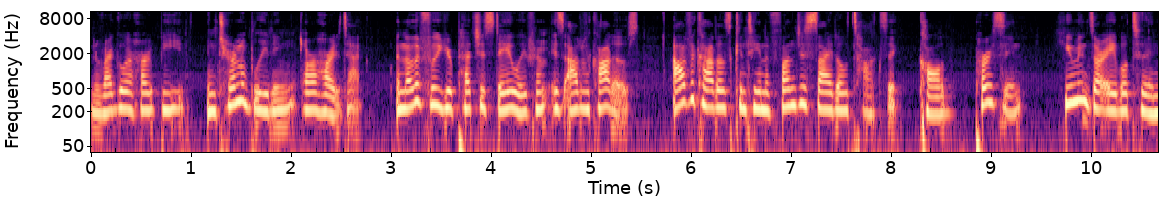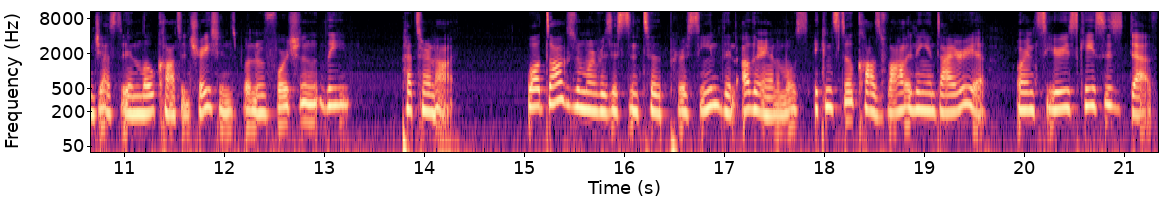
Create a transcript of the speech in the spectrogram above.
irregular heartbeat, internal bleeding, or a heart attack. Another food your pet should stay away from is avocados. Avocados contain a fungicidal toxic called persin. Humans are able to ingest it in low concentrations, but unfortunately, pets are not. While dogs are more resistant to persin than other animals, it can still cause vomiting and diarrhea, or in serious cases, death.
